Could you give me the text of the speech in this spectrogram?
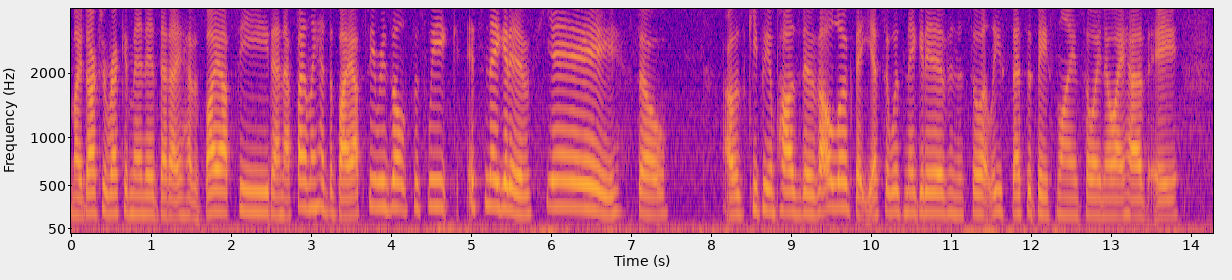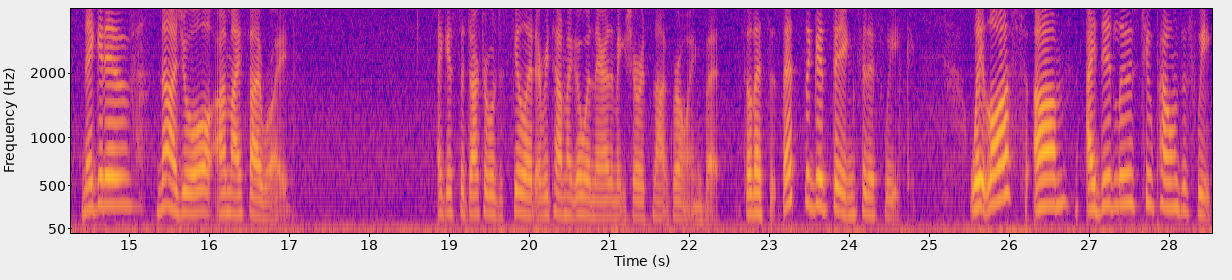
my doctor recommended that I have it biopsied, and I finally had the biopsy results this week. It's negative. Yay! So I was keeping a positive outlook that yes, it was negative, and so at least that's a baseline. So I know I have a negative nodule on my thyroid. I guess the doctor will just feel it every time I go in there to make sure it's not growing. But so that's that's the good thing for this week. Weight loss, um, I did lose two pounds this week,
